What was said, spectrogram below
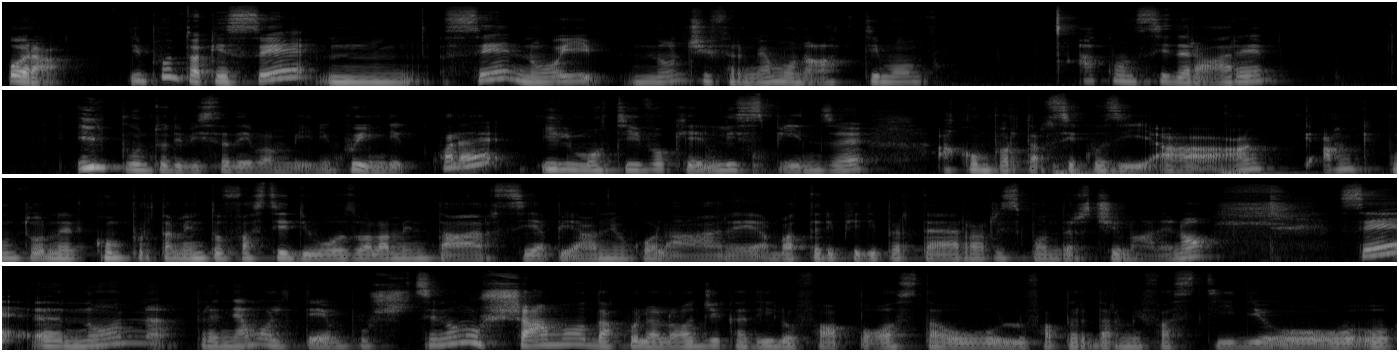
Ora, il punto è che se, mh, mhmm, se noi non ci fermiamo un attimo a considerare il punto di vista dei bambini, quindi qual è il motivo che li spinge a comportarsi così, a, anche, anche appunto nel comportamento fastidioso, a lamentarsi, a piagnucolare, a battere i piedi per terra, a risponderci male, no? Se eh, non prendiamo il tempo, se non usciamo da quella logica di lo fa apposta o lo fa per darmi fastidio o, o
